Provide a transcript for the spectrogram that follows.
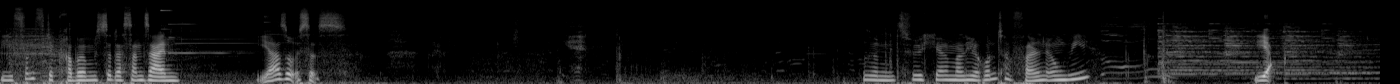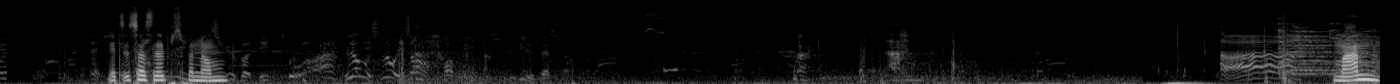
Die fünfte Krabbe müsste das dann sein. Ja, so ist es. So, und jetzt würde ich gerne mal hier runterfallen irgendwie. Ja. Jetzt ist er selbst benommen. Los, Louison! Poppy ist viel besser. Mann.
